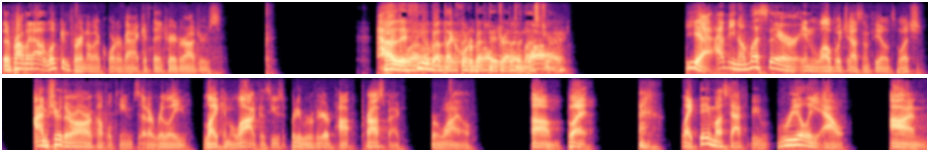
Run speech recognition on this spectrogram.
They're probably not looking for another quarterback if they trade Rodgers. How do they well, feel about that quarterback they drafted last guy. year? Yeah, I mean, unless they're in love with Justin Fields, which I'm sure there are a couple teams that are really like him a lot because he was a pretty revered po- prospect for a while. Um, but like they must have to be really out on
